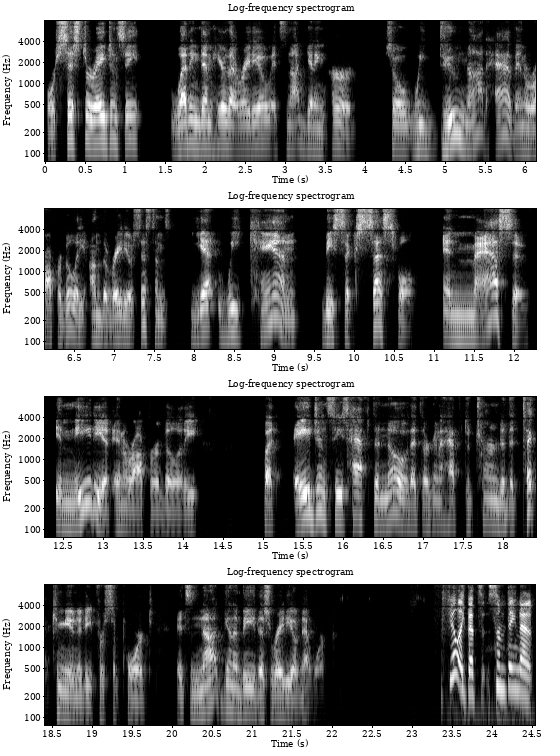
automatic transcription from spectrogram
or sister agency, letting them hear that radio, it's not getting heard. So we do not have interoperability on the radio systems, yet we can be successful in massive, immediate interoperability. But agencies have to know that they're going to have to turn to the tech community for support. It's not going to be this radio network. I feel like that's something that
